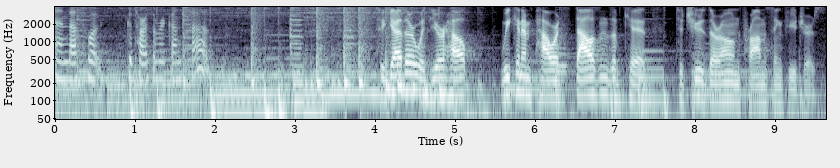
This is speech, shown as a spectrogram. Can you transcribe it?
And that's what Guitars Over Guns does. Together, with your help, we can empower thousands of kids to choose their own promising futures.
